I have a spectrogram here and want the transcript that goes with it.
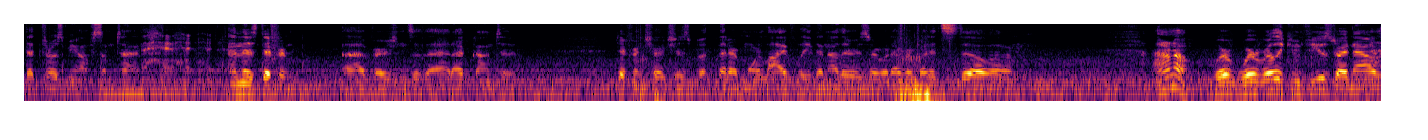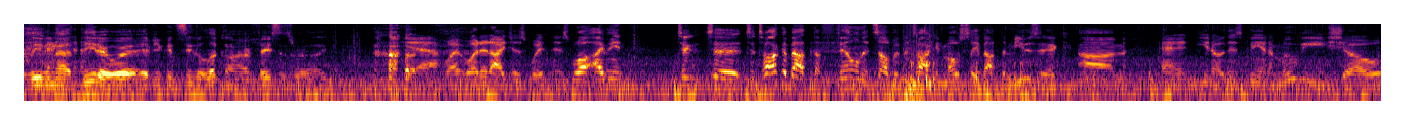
that throws me off sometimes. And there's different uh, versions of that. I've gone to different churches, but that are more lively than others or whatever. But it's still, um, I don't know. We're we're really confused right now leaving that theater. Where if you could see the look on our faces, we're like, yeah. What, what did I just witness? Well, I mean, to, to, to talk about the film itself, we've been talking mostly about the music, um, and you know, this being a movie show,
